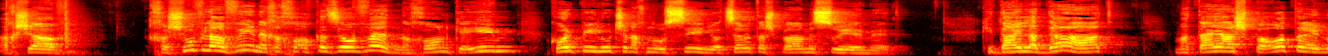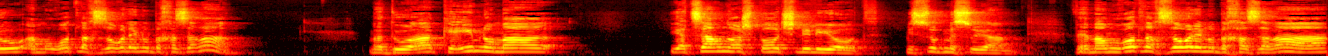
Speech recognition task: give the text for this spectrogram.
עכשיו, חשוב להבין איך החוק הזה עובד, נכון? כי אם כל פעילות שאנחנו עושים יוצרת השפעה מסוימת, כדאי לדעת מתי ההשפעות האלו אמורות לחזור אלינו בחזרה. מדוע? כי אם נאמר יצרנו השפעות שליליות מסוג מסוים, והן אמורות לחזור אלינו בחזרה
